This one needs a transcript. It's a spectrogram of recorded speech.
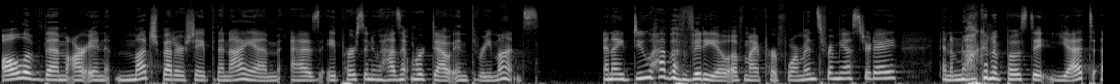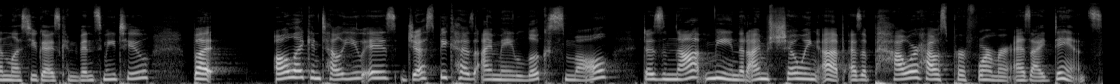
all of them are in much better shape than I am as a person who hasn't worked out in three months. And I do have a video of my performance from yesterday, and I'm not going to post it yet unless you guys convince me to. But all I can tell you is just because I may look small does not mean that I'm showing up as a powerhouse performer as I dance.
